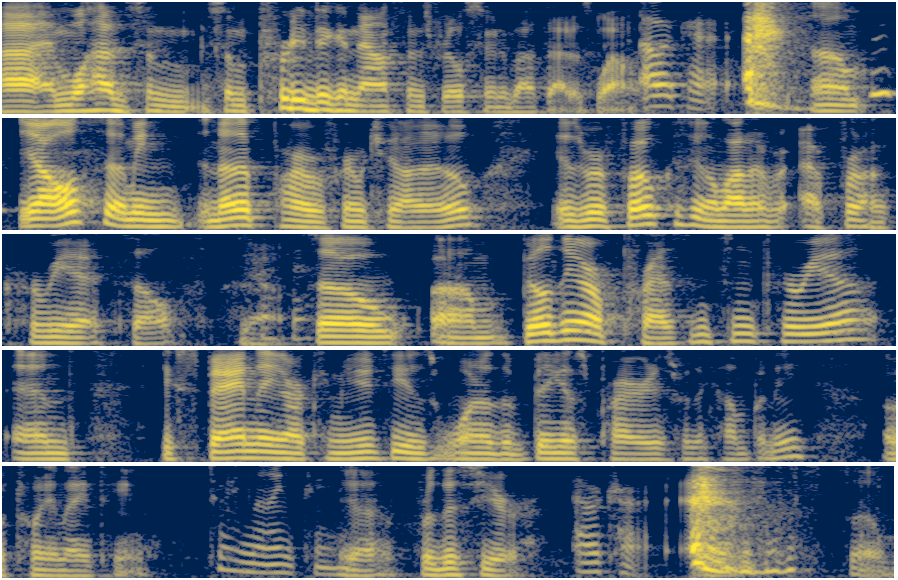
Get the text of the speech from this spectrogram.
Uh, and we'll have some, some pretty big announcements real soon about that as well. Okay. Um, yeah, also, I mean, another part of Firm 2.0 is we're focusing a lot of effort on Korea itself. Yeah. So, um, building our presence in Korea and expanding our community is one of the biggest priorities for the company of 2019. 2019. Yeah, for this year. Okay. So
